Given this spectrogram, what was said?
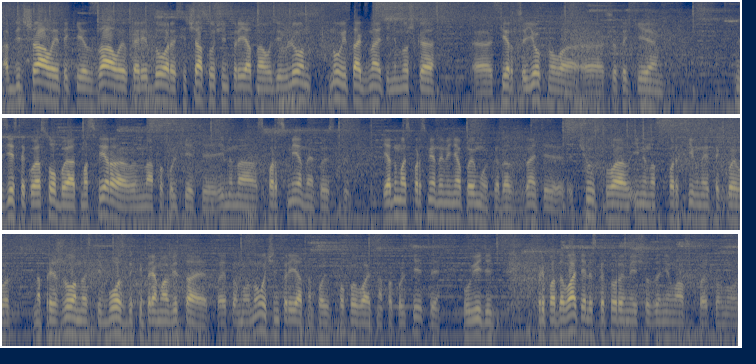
обветшалые такие залы, коридоры. Сейчас очень приятно удивлен. Ну и так, знаете, немножко э, сердце ёкнуло. Э, Все-таки здесь такая особая атмосфера на факультете. Именно спортсмены, то есть я думаю, спортсмены меня поймут, когда, знаете, чувство именно спортивной такой вот напряженности в воздухе прямо витает. Поэтому, ну, очень приятно по- побывать на факультете, увидеть преподавателей, с которыми еще занимался, поэтому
